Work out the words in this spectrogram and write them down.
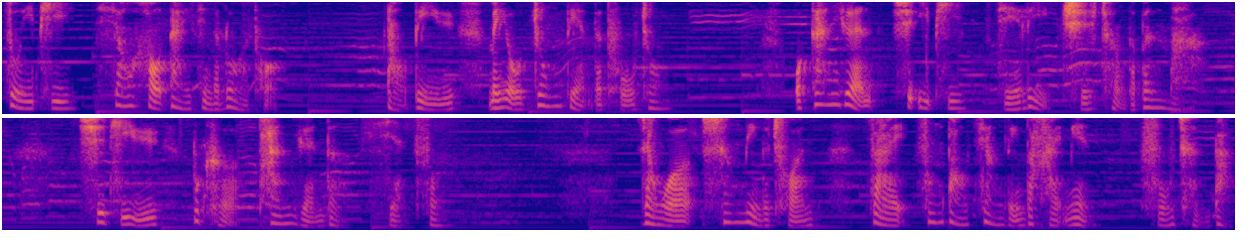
做一匹消耗殆尽的骆驼。倒闭于没有终点的途中，我甘愿是一匹竭力驰骋的奔马，失蹄于不可攀援的险峰。让我生命的船在风暴降临的海面浮沉吧，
